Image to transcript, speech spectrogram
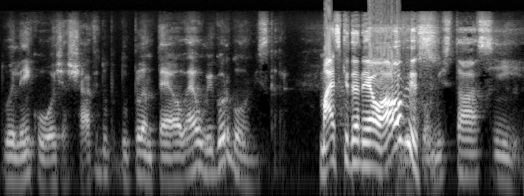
do elenco hoje, a chave do, do plantel, é o Igor Gomes, cara. Mais que Daniel O Alves? Gomes tá assim.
